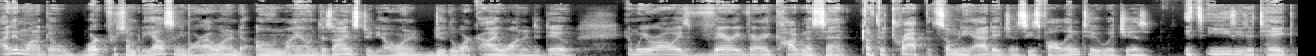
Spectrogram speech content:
I didn't want to go work for somebody else anymore. I wanted to own my own design studio. I wanted to do the work I wanted to do. And we were always very, very cognizant of the trap that so many ad agencies fall into, which is it's easy to take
